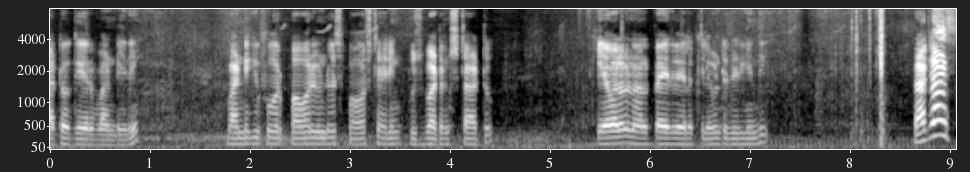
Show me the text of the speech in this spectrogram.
ఆటో గేర్ బండి ఇది. బండికి four power windows power steering push button start. కేవలం నలభై ఐదు వేల కిలోమీటర్ తిరిగింది. ప్రకాష్!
